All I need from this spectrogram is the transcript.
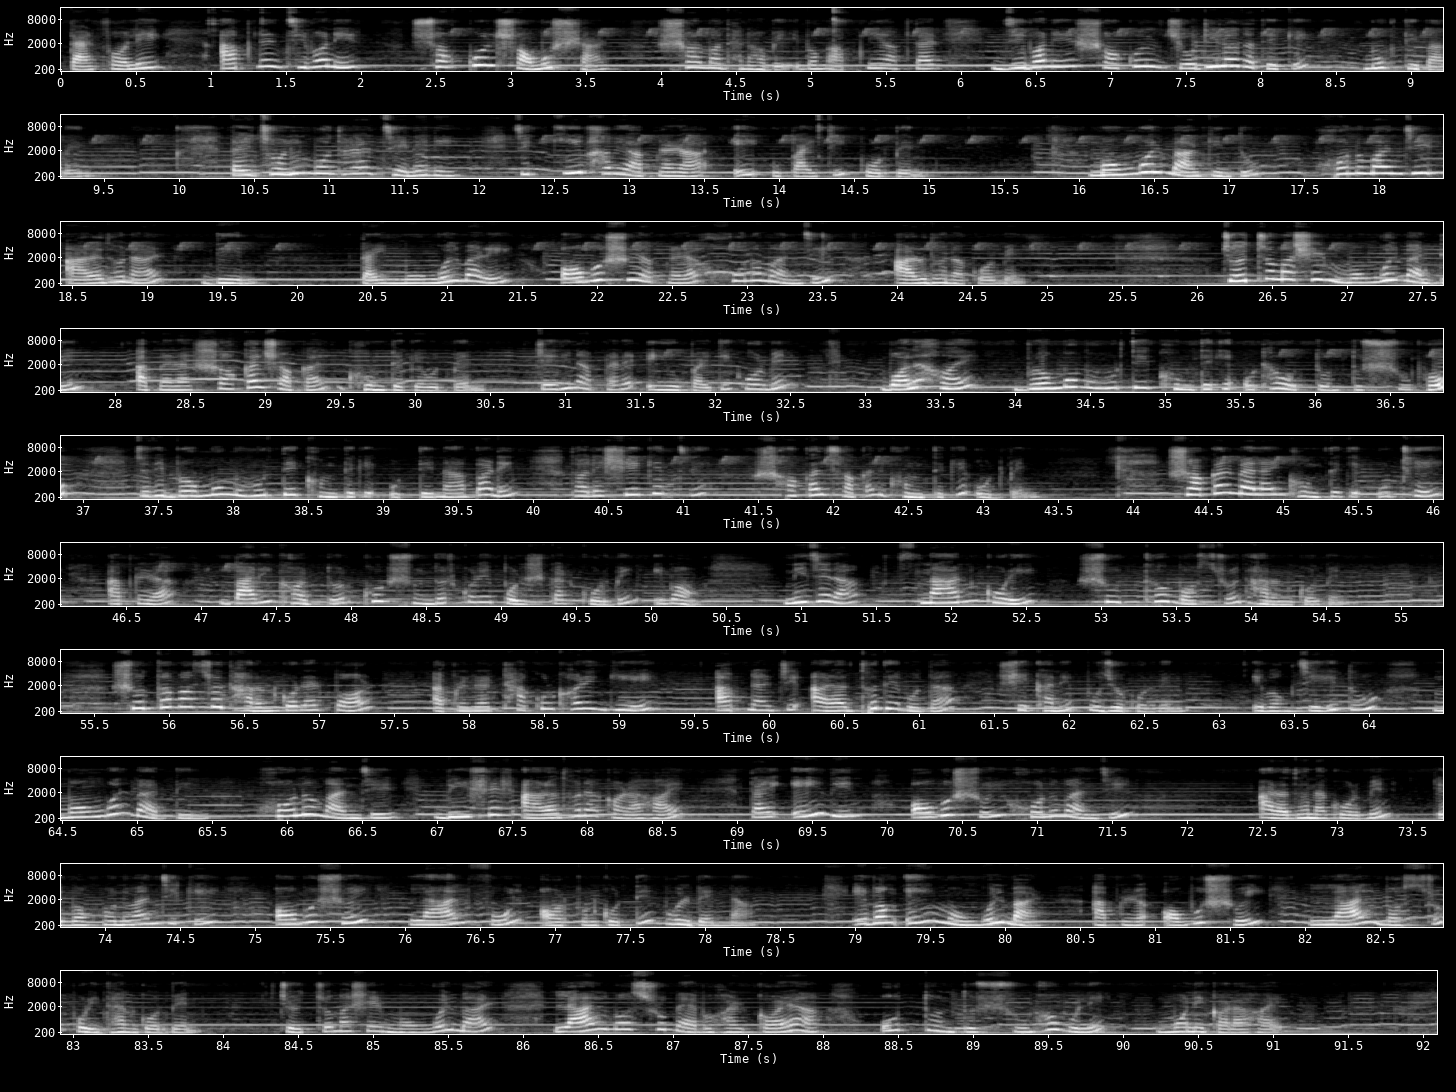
তার ফলে আপনার জীবনের সকল সমস্যার সমাধান হবে এবং আপনি আপনার জীবনের সকল জটিলতা থেকে মুক্তি পাবেন। তাই চলুন বন্ধুরা জেনে নিই যে কীভাবে আপনারা এই উপায়টি করবেন। মঙ্গলবার কিন্তু হনুমানজির আরাধনার দিন। তাই মঙ্গলবারে অবশ্যই আপনারা হনুমানজির আরাধনা করবেন। চৈত্র মাসের মঙ্গলবার দিন আপনারা সকাল সকাল ঘুম থেকে উঠবেন। যেদিন আপনারা এই উপায়টি করবেন। বলা হয় ব্রহ্ম মুহূর্তে ঘুম থেকে ওঠা অত্যন্ত শুভ। যদি ব্রহ্ম মুহূর্তে ঘুম থেকে উঠতে না পারেন, তাহলে সেক্ষেত্রে সকাল সকাল ঘুম থেকে উঠবেন। সকালবেলায় ঘুম থেকে উঠে আপনারা বাড়ি ঘরদোর খুব সুন্দর করে পরিষ্কার করবেন এবং নিজেরা স্নান করে শুদ্ধ বস্ত্র ধারণ করবেন। শুদ্ধ বস্ত্র ধারণ করার পর আপনারা ঠাকুর ঘরে গিয়ে আপনার যে আরাধ্য দেবতা, সেখানে পুজো করবেন। এবং যেহেতু মঙ্গলবার দিন হনুমানজির বিশেষ আরাধনা করা হয়, তাই এই দিন অবশ্যই হনুমানজির আরাধনা করবেন এবং হনুমানজিকে অবশ্যই লাল ফুল অর্পণ করতে ভুলবেন না। এবং এই মঙ্গলবার আপনারা অবশ্যই লাল বস্ত্র পরিধান করবেন। চৈত্র মাসের মঙ্গলবার লাল বস্ত্র ব্যবহার করা অত্যন্ত শুভ বলে মনে করা হয়।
